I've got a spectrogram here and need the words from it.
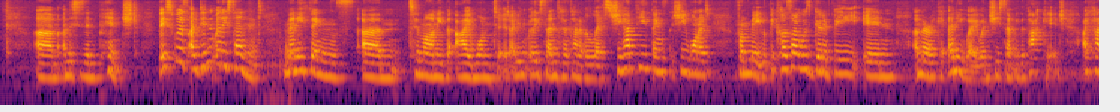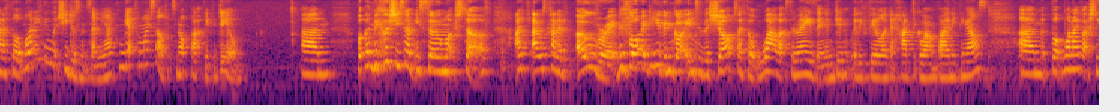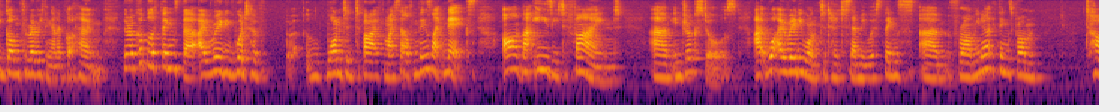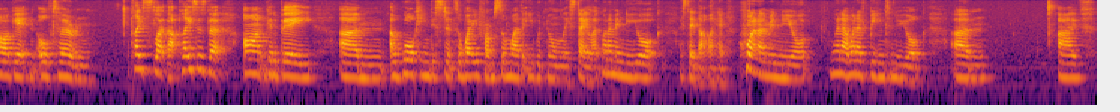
Um, and this is in Pinched. This was, I didn't really send many things um, to Marnie that I wanted. I didn't really send her kind of a list. She had a few things that she wanted from me, but because I was going to be in America anyway when she sent me the package, I kind of thought, well, anything that she doesn't send me, I can get for myself. It's not that big a deal. Um, but then because she sent me so much stuff, I, I was kind of over it before I'd even got into the shops. I thought, wow, that's amazing, and didn't really feel like I had to go out and buy anything else. Um, but when I've actually gone through everything and I've got home, there are a couple of things that I really would have wanted to buy for myself, and things like NYX aren't that easy to find um, in drugstores. I, what I really wanted her to send me was things um, from, you know, like things from Target and Ulta and places like that, places that aren't going to be um, a walking distance away from somewhere that you would normally stay. Like when I'm in New York, I say that like when I'm in New York, when I when I've been to New York, um, I've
